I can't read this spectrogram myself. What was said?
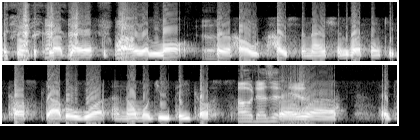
It's not the club. They have to pay a lot to ho- host the nations. I think it costs double what a normal GP costs. Oh, does it? So yeah. uh, it's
